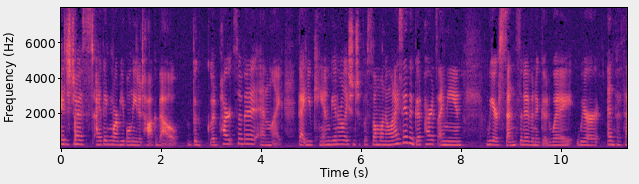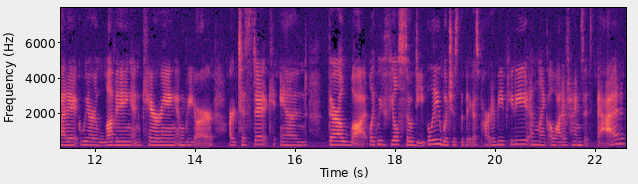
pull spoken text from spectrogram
it's just I think more people need to talk about the good parts of it and like that you can be in a relationship with someone. And when I say the good parts, I mean we are sensitive in a good way, we are empathetic, we are loving and caring, and we are artistic and there are a lot like we feel so deeply which is the biggest part of bpd and like a lot of times it's bad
